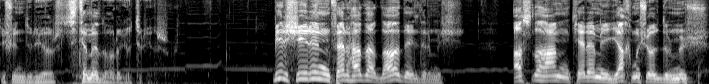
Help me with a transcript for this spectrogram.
düşündürüyor, siteme doğru götürüyor. Bir şiirin Ferhada dağ deldirmiş, Aslıhan Kerem'i yakmış öldürmüş,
